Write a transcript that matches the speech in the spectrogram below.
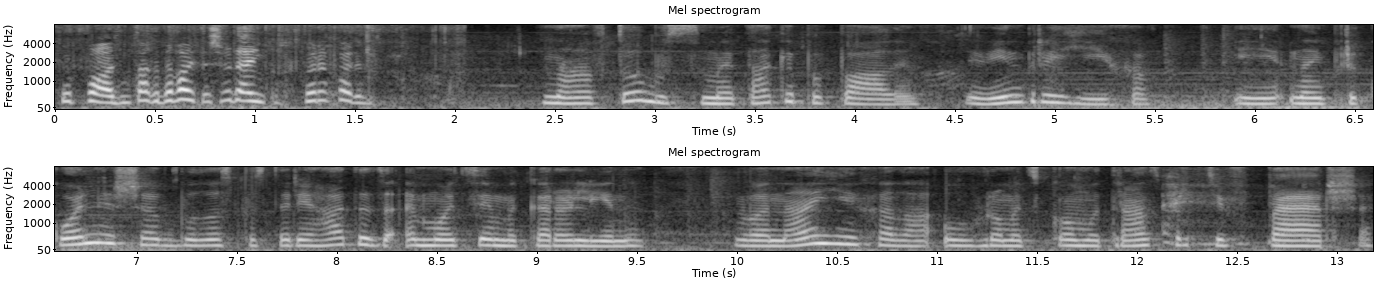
попадемо. Так, давайте швиденько, переходимо. На автобус ми так і попали. Він приїхав. І найприкольніше було спостерігати за емоціями Кароліни. Вона їхала у громадському транспорті вперше.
